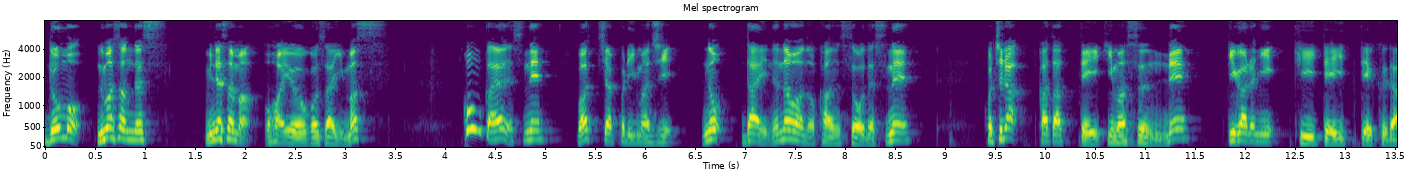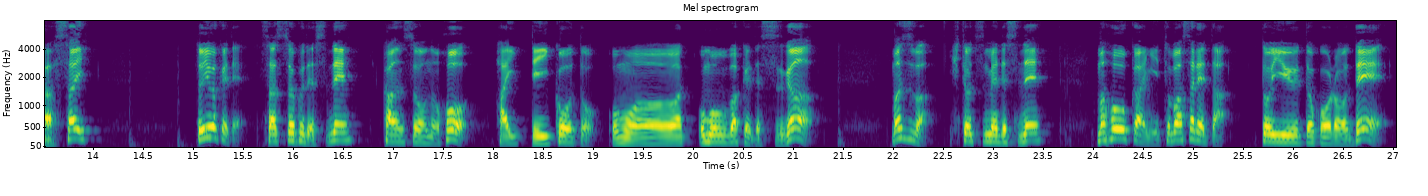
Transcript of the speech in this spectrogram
どうも、沼さんです。皆様、おはようございます。今回はですね、ワッチャプリマジの第7話の感想ですね。こちら、語っていきますんで、気軽に聞いていってください。というわけで、早速ですね、感想の方、入っていこうと思うわ思うわけですが、まずは、一つ目ですね。魔法界に飛ばされたというところで、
